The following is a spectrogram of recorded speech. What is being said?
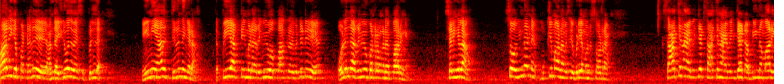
பாதிக்கப்பட்டது அந்த இருபது வயசு பிள்ளை. இனியாவது திருந்துங்கடா. இந்த பிஆர் டீமோட ரிவ்யூவை பார்க்கறத விட்டுட்டு ஒழுங்காக ரிவ்யூ பண்ணுறவங்கள பாருங்க. சரிங்களா? ஸோ இன்னொன்று முக்கியமான விஷயம் இப்படியே மட்டும் சொல்கிறேன் சாச்சனா எவிக்டட் சாச்சனா விக்டேட் அப்படின்ற மாதிரி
